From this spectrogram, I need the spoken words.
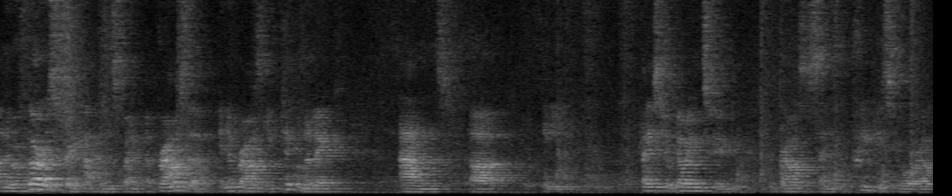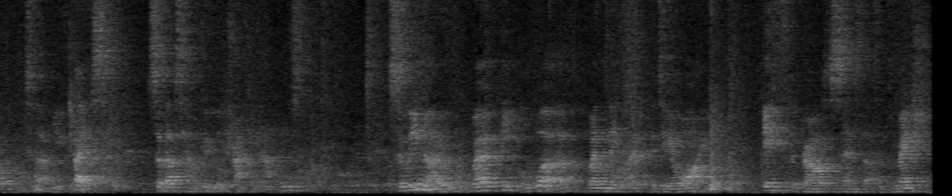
and the referrer screen happens when a browser, in a browser, you click on a link and uh, the place you're going to, the browser sends the previous URL to that new place. So that's how Google tracking happens. So we know where people were when they clicked the DOI, if the browser sends that information.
